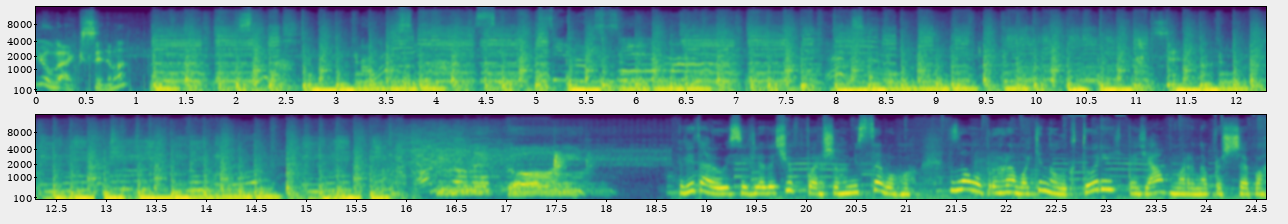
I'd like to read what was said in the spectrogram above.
You like cinema? Вітаю усіх глядачів першого місцевого. З вами програма Кінолекторій та я Марина Прищепа.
